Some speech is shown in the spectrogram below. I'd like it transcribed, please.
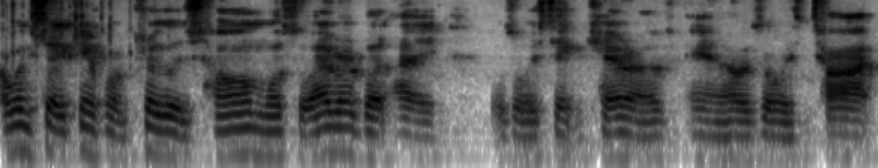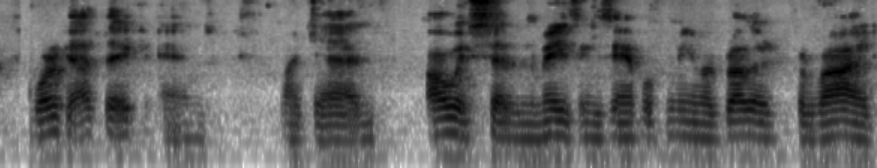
I wouldn't say I came from a privileged home whatsoever, but I was always taken care of and I was always taught work ethic. And my dad always set an amazing example for me and my brother to provide.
